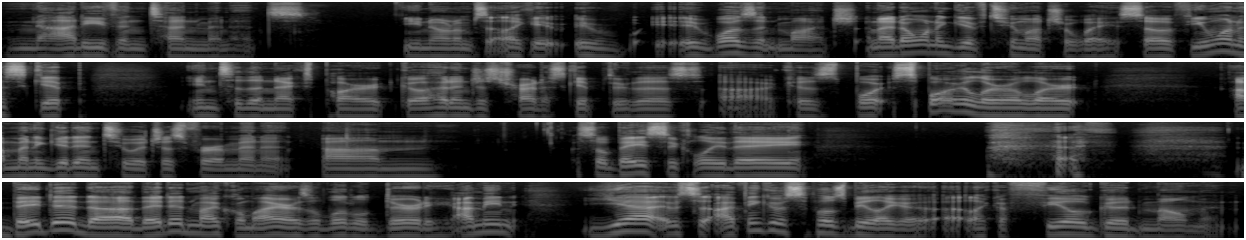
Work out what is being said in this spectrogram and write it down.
not even 10 minutes. You know what I'm saying? Like, it, it, it wasn't much. And I don't want to give too much away. So if you want to skip into the next part, go ahead and just try to skip through this. Because, uh, spoiler alert, I'm going to get into it just for a minute. Um, so basically, they. they did uh, they did Michael Myers a little dirty. I mean, yeah, it was, I think it was supposed to be like a like a feel good moment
